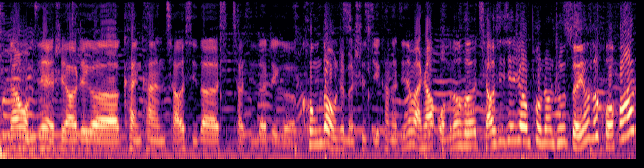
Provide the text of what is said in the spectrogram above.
当然，我们今天也是要这个看一看乔西的乔西的这个《空洞》这本诗集，看看今天晚上我们能和乔西先生碰撞出怎样的火花呢？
